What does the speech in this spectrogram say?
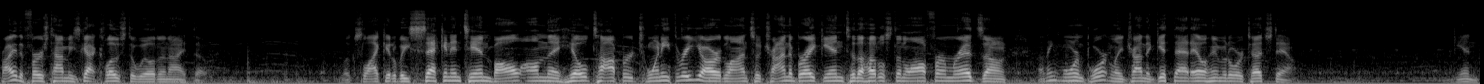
probably the first time he's got close to Will tonight, though. Looks like it'll be second and 10, ball on the Hilltopper 23 yard line. So trying to break into the Huddleston Law Firm red zone. I think more importantly, trying to get that El Jimador touchdown. Again,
